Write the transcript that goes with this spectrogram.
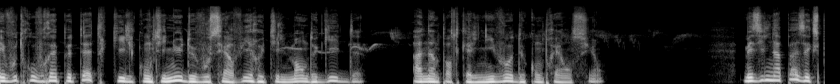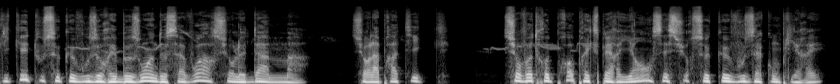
et vous trouverez peut-être qu'il continue de vous servir utilement de guide, à n'importe quel niveau de compréhension. Mais il n'a pas expliqué tout ce que vous aurez besoin de savoir sur le Dhamma, sur la pratique, sur votre propre expérience et sur ce que vous accomplirez.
